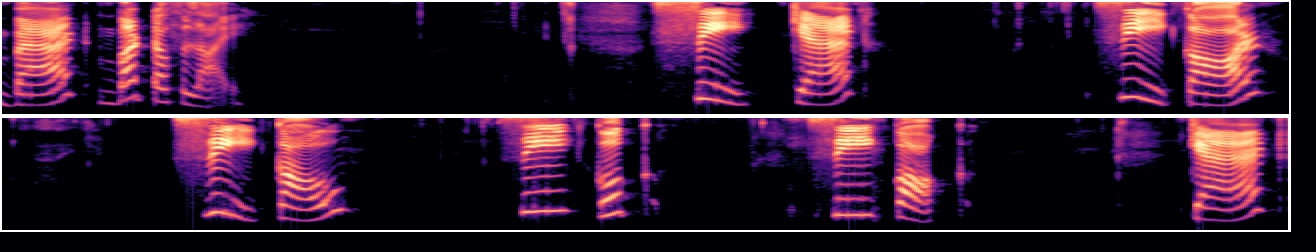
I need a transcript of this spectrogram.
bat butterfly. C cat C car C cow C cook cock. Cat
